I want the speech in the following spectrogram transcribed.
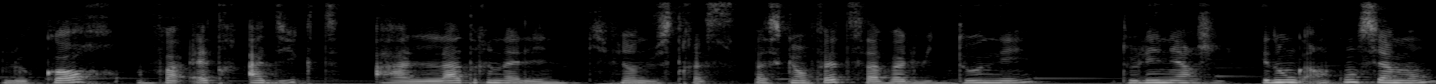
le corps va être addict à l'adrénaline qui vient du stress parce qu'en fait ça va lui donner de l'énergie. Et donc inconsciemment,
